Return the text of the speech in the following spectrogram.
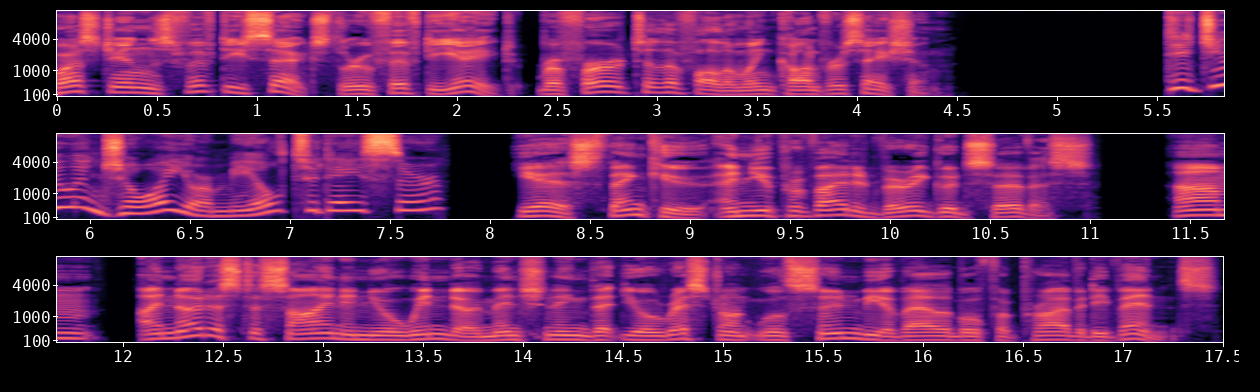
Questions 56 through 58 refer to the following conversation. Did you enjoy your meal today, sir? Yes, thank you, and you provided very good service. Um, I noticed a sign in your window mentioning that your restaurant will soon be available for private events.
